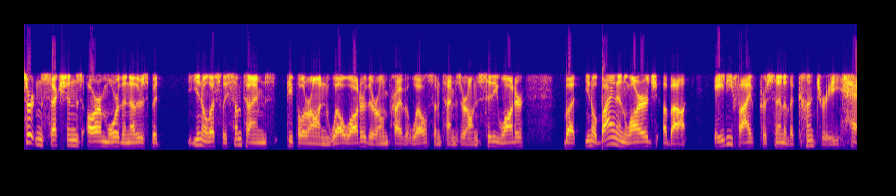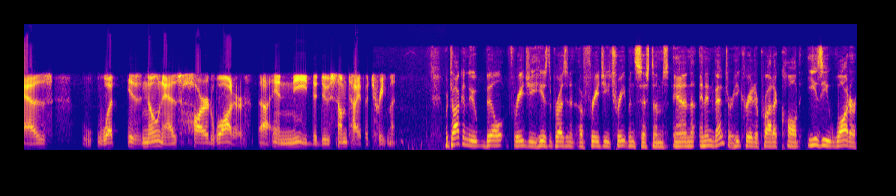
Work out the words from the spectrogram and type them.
certain sections are more than others, but you know, Leslie, sometimes people are on well water, their own private well, sometimes they're on city water. But, you know, by and large, about 85% of the country has what is known as hard water uh, and need to do some type of treatment. We're talking to Bill Freije. He is the president of Freije Treatment Systems and an inventor. He created a product called Easy Water.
